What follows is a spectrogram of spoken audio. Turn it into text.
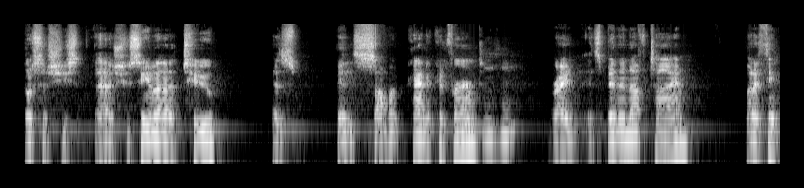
Ghost of Shis- uh, Tsushima Two has been somewhat kind of confirmed, Mhm. right? It's been enough time, but I think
